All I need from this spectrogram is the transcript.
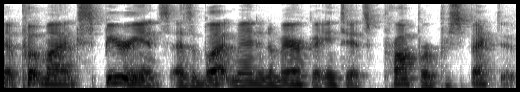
that put my experience as a black man in America into its proper perspective.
